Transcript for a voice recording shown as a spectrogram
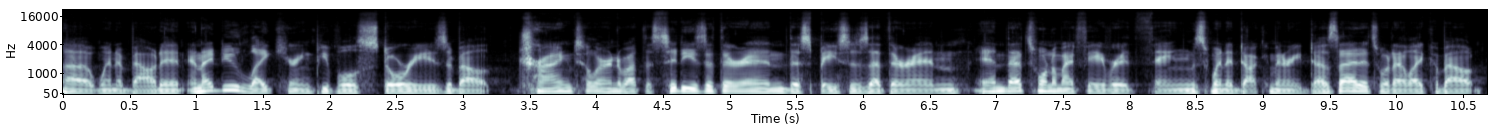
uh, went about it. And I do like hearing people's stories about trying to learn about the cities that they're in, the spaces that they're in. And that's one of my favorite things when a documentary does that. It's what I like about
